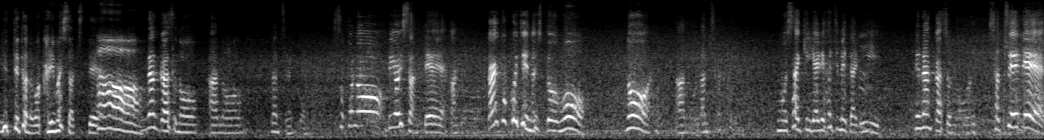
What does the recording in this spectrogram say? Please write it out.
言ってたの分かりましたっつって。なんかそのあのなんつうのそこの美容師さんってあの外国人の人ものあのなんつうんだっけもう最近やり始めたりでなんかその撮影で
